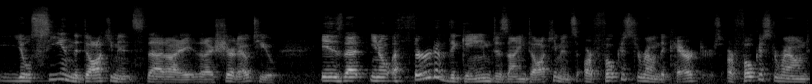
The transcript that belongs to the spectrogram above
you'll see in the documents that I that I shared out to you, is that you know a third of the game design documents are focused around the characters, are focused around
